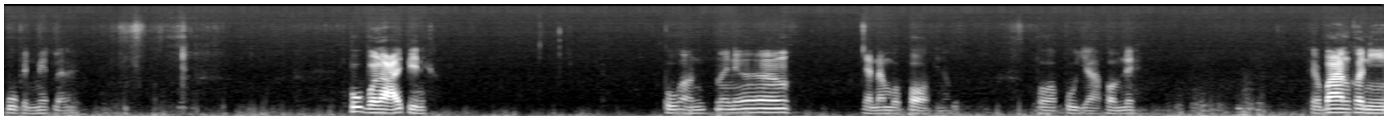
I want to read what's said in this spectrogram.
ปูเป็นเม็ดแล้วนะปูบหลายปีนี่ปูเอันหน่อยนึง อย่านำบ่พอพี่น้องเพราะว่าปูยาพร้อมเด้แถวบ้านค่อยนี้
